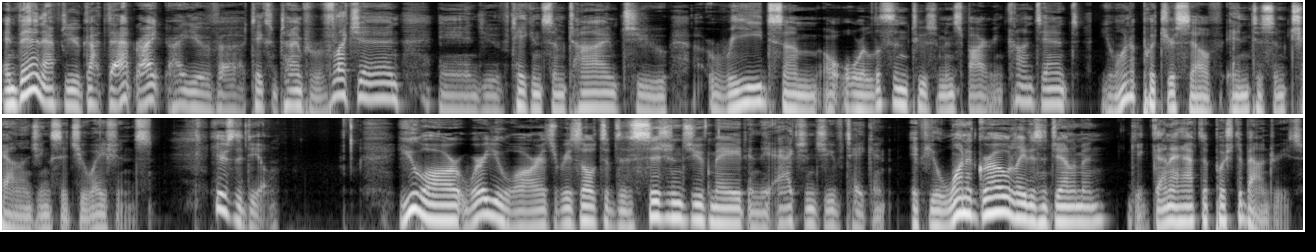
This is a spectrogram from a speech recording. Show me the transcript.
And then after you've got that, right, right you've uh, take some time for reflection and you've taken some time to read some or, or listen to some inspiring content. You want to put yourself into some challenging situations. Here's the deal. You are where you are as a result of the decisions you've made and the actions you've taken. If you want to grow, ladies and gentlemen, you're going to have to push the boundaries.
